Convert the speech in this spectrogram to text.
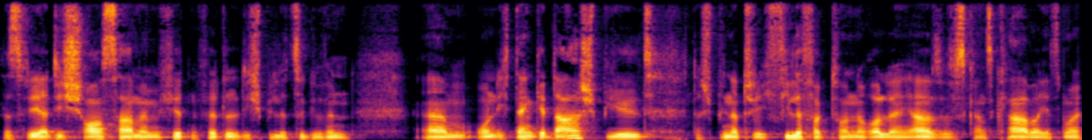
dass wir die Chance haben, im vierten Viertel die Spiele zu gewinnen? Ähm, und ich denke, da spielt, da spielen natürlich viele Faktoren eine Rolle, ja, also das ist ganz klar, aber jetzt mal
